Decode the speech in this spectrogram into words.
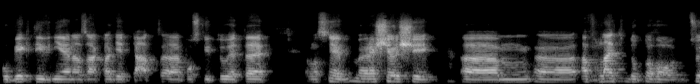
objektivně na základě dat uh, poskytujete vlastně rešerši um, uh, a vhled do toho, co,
